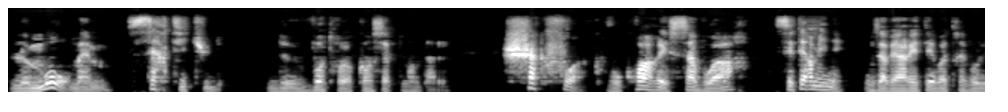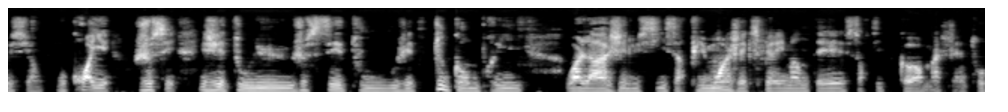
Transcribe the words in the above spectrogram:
le mot même, certitude, de votre concept mental. Chaque fois que vous croirez savoir, c'est terminé. Vous avez arrêté votre évolution. Vous croyez, je sais, j'ai tout lu, je sais tout, j'ai tout compris, voilà, j'ai lu ci, ça, puis moi j'ai expérimenté, sorti de corps, machin, tout,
